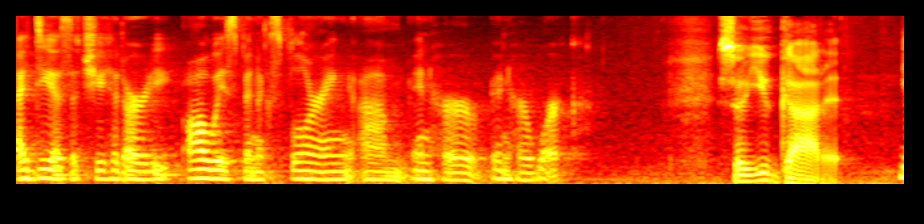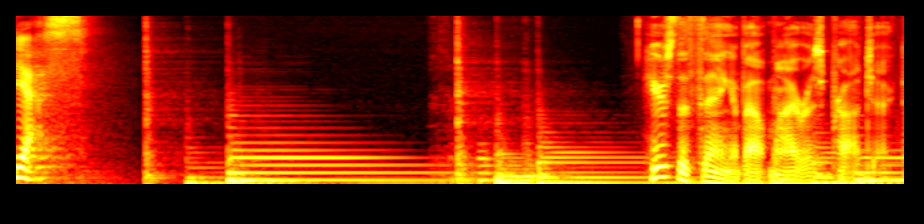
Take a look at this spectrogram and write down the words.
ideas that she had already always been exploring um, in her in her work. So you got it. Yes. Here's the thing about Myra's project.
